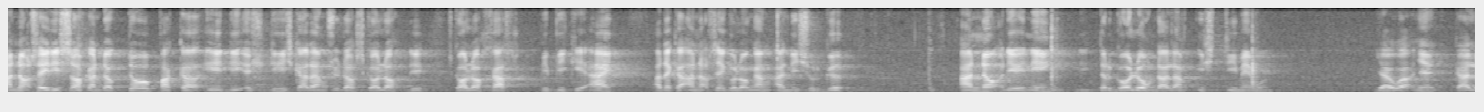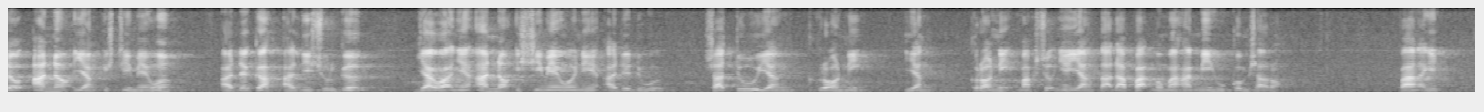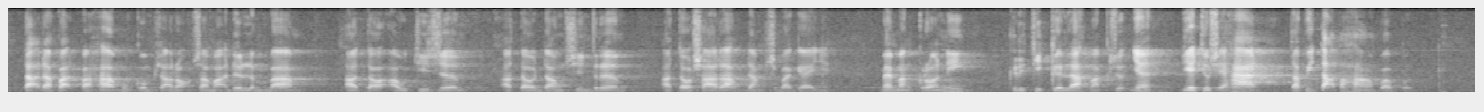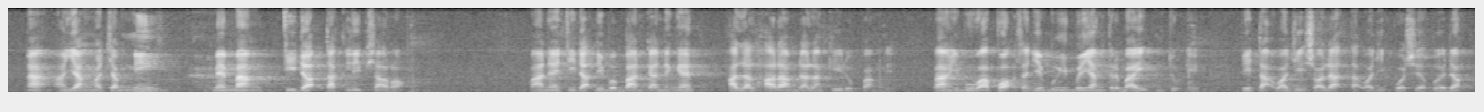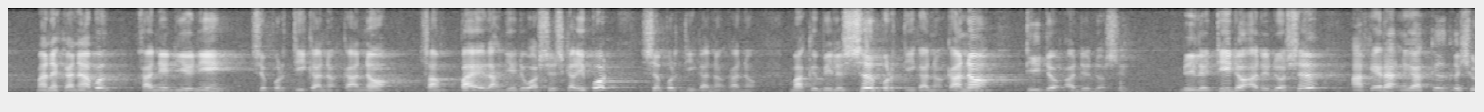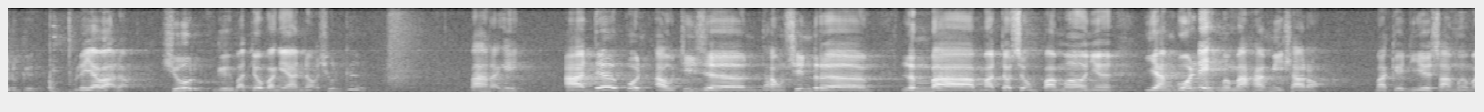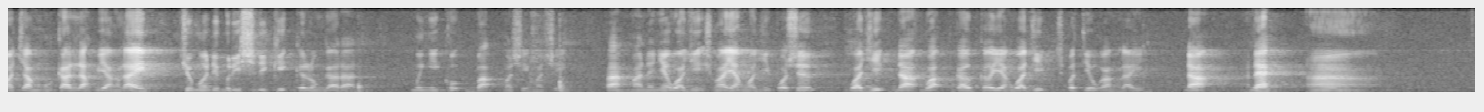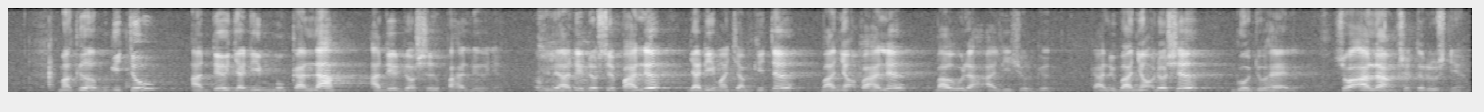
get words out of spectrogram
Anak saya disahkan doktor pakar ADHD sekarang sudah sekolah di sekolah khas PPKI. Adakah anak saya golongan ahli syurga? Anak dia ini tergolong dalam istimewa. Jawabnya kalau anak yang istimewa adakah ahli syurga? Jawabnya anak istimewa ni ada dua. Satu yang kronik, yang kronik maksudnya yang tak dapat memahami hukum syarak. Faham lagi? Tak dapat faham hukum syarak sama ada lembam atau autism atau down syndrome atau saraf dan sebagainya. Memang kronik kritikal lah maksudnya. Dia tu sehat tapi tak faham apa-apa. Nah yang macam ni memang tidak taklif syarak maknanya tidak dibebankan dengan halal haram dalam kehidupan dia. Faham? Ibu bapa saja beri yang terbaik untuk dia. Dia tak wajib solat tak wajib puasa apa dah mana kerana apa? Kerana dia ni seperti kanak-kanak sampailah dia dewasa sekalipun seperti kanak-kanak. Maka bila seperti kanak-kanak tidak ada dosa. Bila tidak ada dosa, akhirat neraka ke syurga? Boleh jawab tak? Syurga. Baca panggil anak syurga. Faham lagi? Ada pun autism, Down syndrome, lembam atau seumpamanya yang boleh memahami syarak maka dia sama macam mukallaf yang lain cuma diberi sedikit kelonggaran. Mengikut bab masing-masing. Faham? Maknanya wajib semayang wajib puasa wajib nak buat perkara-perkara yang wajib seperti orang lain. Nak? Ada ha. Maka begitu ada jadi mukallaf ada dosa pahalanya. Bila ada dosa pahala jadi macam kita banyak pahala barulah ahli syurga. Kalau banyak dosa go to hell Soalan seterusnya.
